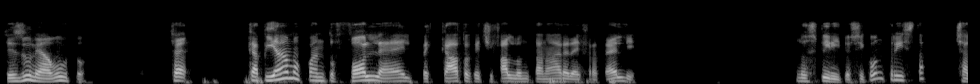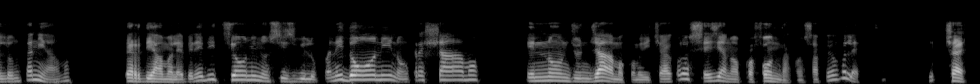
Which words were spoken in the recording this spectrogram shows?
Gesù ne ha avuto. Cioè, capiamo quanto folle è il peccato che ci fa allontanare dai fratelli? Lo spirito si contrista, ci allontaniamo, perdiamo le benedizioni, non si sviluppano i doni, non cresciamo e non giungiamo, come diceva Colossesi, a una profonda consapevolezza. Cioè,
